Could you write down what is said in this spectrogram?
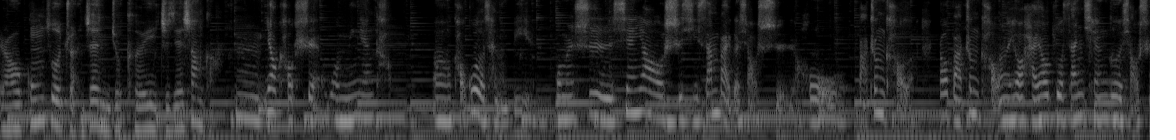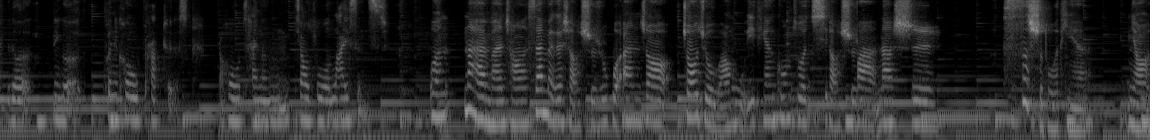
然后工作转正，你就可以直接上岗？嗯，要考试，我明年考。嗯，考过了才能毕业。我们是先要实习三百个小时，然后把证考了，然后把证考完了以后，还要做三千个小时的那个 clinical practice，然后才能叫做 license。哇，那还蛮长的，三百个小时。如果按照朝九晚五，一天工作七小时的话，那是四十多天。你要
